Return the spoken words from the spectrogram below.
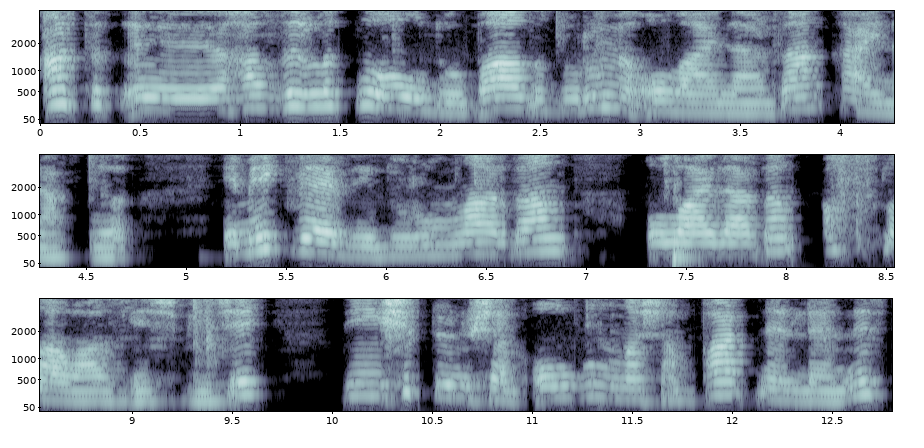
Artık e, hazırlıklı olduğu bazı durum ve olaylardan kaynaklı emek verdiği durumlardan olaylardan asla vazgeçmeyecek. Değişip dönüşen, olgunlaşan partnerleriniz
